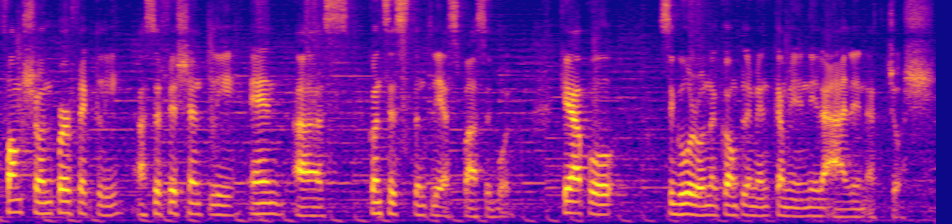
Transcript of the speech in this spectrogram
function perfectly, as efficiently, and as consistently as possible. Kaya po, siguro nag-complement kami nila Allen at Josh.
